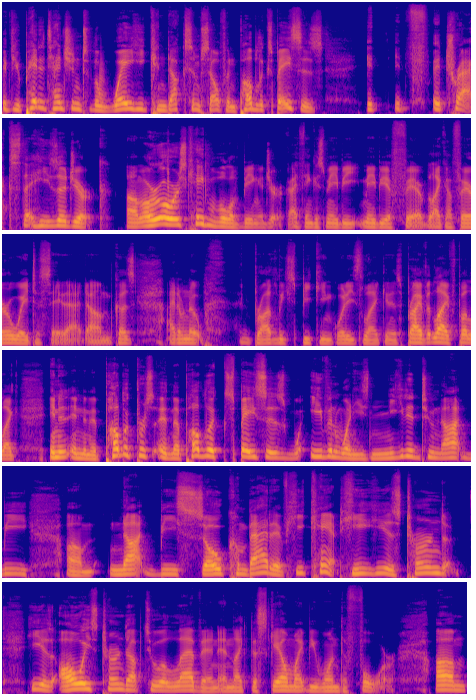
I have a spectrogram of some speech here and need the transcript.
if you paid attention to the way he conducts himself in public spaces it it it tracks that he's a jerk um, or, or is capable of being a jerk. I think is maybe maybe a fair like a fair way to say that because um, I don't know broadly speaking what he's like in his private life, but like in in, the public pers- in the public spaces, even when he's needed to not be um, not be so combative, he can't. He he is turned he is always turned up to eleven, and like the scale might be one to four. Um,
